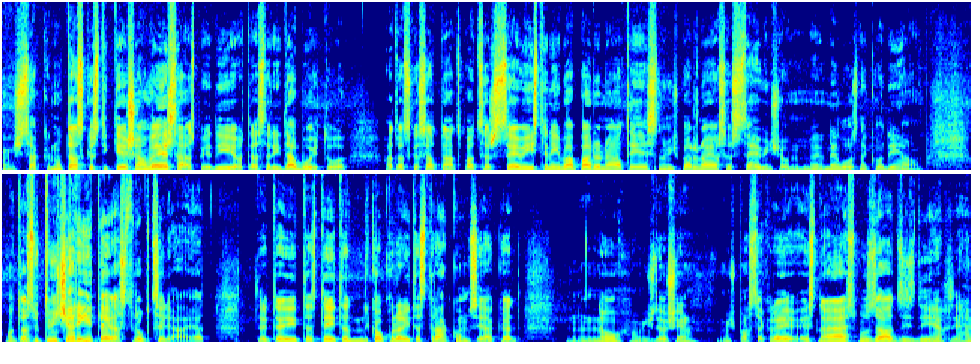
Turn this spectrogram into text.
Viņš saka, nu, tas, kas tik tiešām vērsās pie Dieva, tas arī dabūja to. Tas, kas atnāca pats ar sevi īstenībā parunāties, nu, viņš parunājās ar sevi, viņš jau nelūdz neko Dievam. Un tas viņš arī ir tajā strupceļā. Ja. Te, te, tas te, kaut kur arī tas trakums, ja, kad nu, viņš droši vien viņš pasaka, re, es neesmu zādzis Dievs. Ja.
